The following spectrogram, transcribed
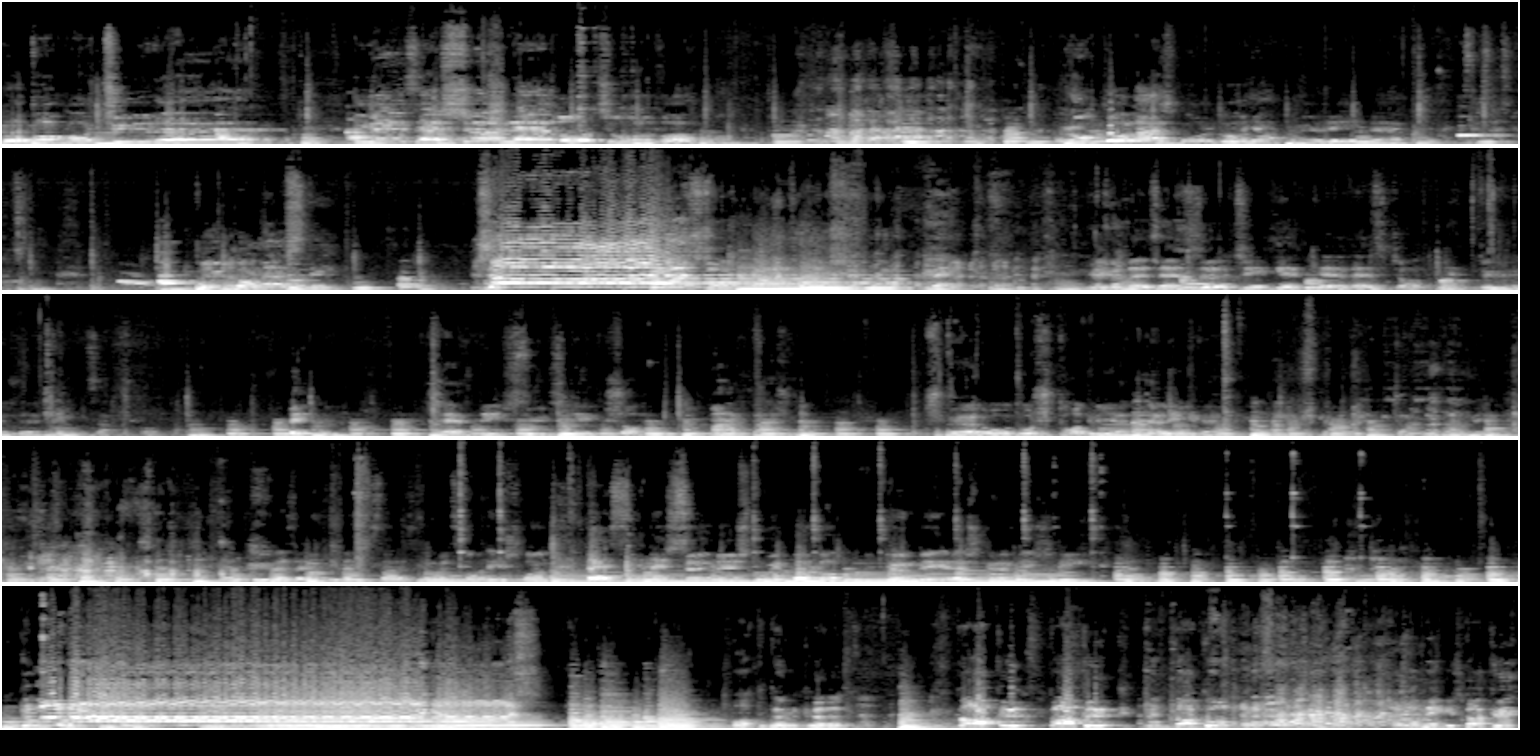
Kopogó csülő, mézes sörre locsolva, Rukolás burgonya pürével, Bújka meszti, Művezett zöldségekkel ez csak tőze 400 Végül sertés, szűzkék, saj, mártásban, Spenótos tagliettelével. 2980 is van, de színes szőlős tújkara, gyömbéres kört is víg. Vadpörkölt! Kakük, kakük, nem kakuk, ez mégis kakük,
